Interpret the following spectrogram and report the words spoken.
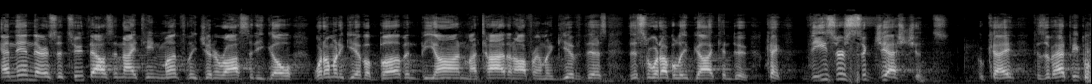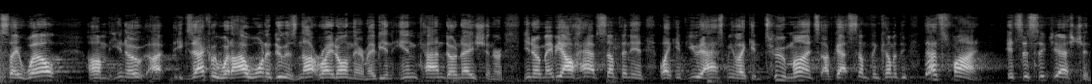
And then there's a 2019 monthly generosity goal. What I'm going to give above and beyond my tithe and offering. I'm going to give this. This is what I believe God can do. Okay. These are suggestions. Okay. Because I've had people say, well, um, you know, uh, exactly what I want to do is not right on there. Maybe an in-kind donation, or you know, maybe I'll have something in. Like if you ask me, like in two months, I've got something coming through. That's fine. It's a suggestion.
